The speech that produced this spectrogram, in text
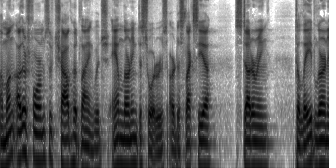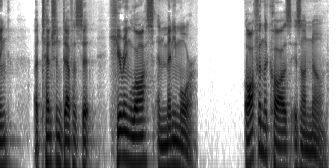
Among other forms of childhood language and learning disorders are dyslexia, stuttering, delayed learning, attention deficit, hearing loss, and many more. Often the cause is unknown.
